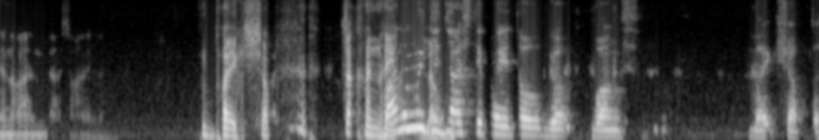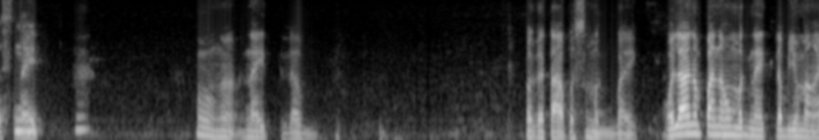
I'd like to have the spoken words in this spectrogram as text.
na nakahanda sa kanila. bike shop tsaka night Paano mo i-justify ito, Bu- Buwangs? Bike shop tas night. Oo nga, nightclub. Pagkatapos mag-bike. Wala nang panahon mag-nightclub yung mga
